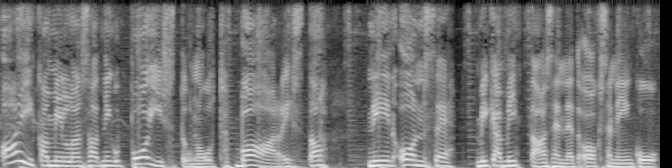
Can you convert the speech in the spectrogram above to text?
aika, milloin sä oot niinku poistunut baarista, niin on se, mikä mittaa sen, että onko se niinku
